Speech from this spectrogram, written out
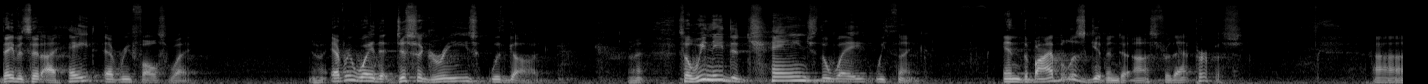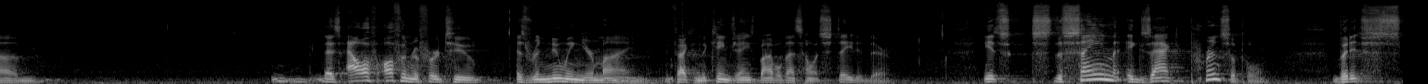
David said, I hate every false way. You know, every way that disagrees with God. Right? So we need to change the way we think. And the Bible is given to us for that purpose. Um, that's often referred to as renewing your mind. In fact, in the King James Bible, that's how it's stated there. It's the same exact principle, but it's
